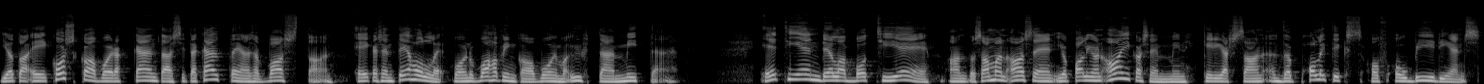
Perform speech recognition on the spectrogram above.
jota ei koskaan voida kääntää sitä käyttäjänsä vastaan, eikä sen teholle voinut vahvinkaan voima yhtään mitään. Etienne de la Bottier antoi saman aseen jo paljon aikaisemmin kirjassaan The Politics of Obedience,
